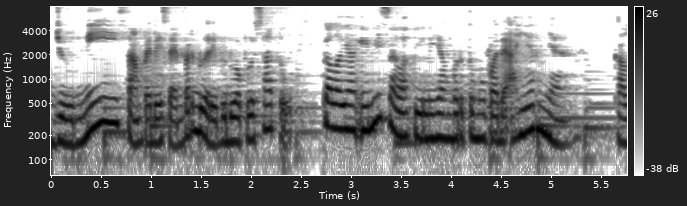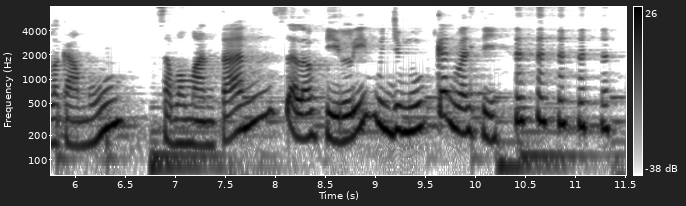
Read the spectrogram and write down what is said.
Juni sampai Desember 2021. Kalau yang ini salah pilih yang bertemu pada akhirnya. Kalau kamu sama mantan salah pilih menjemukan pasti.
